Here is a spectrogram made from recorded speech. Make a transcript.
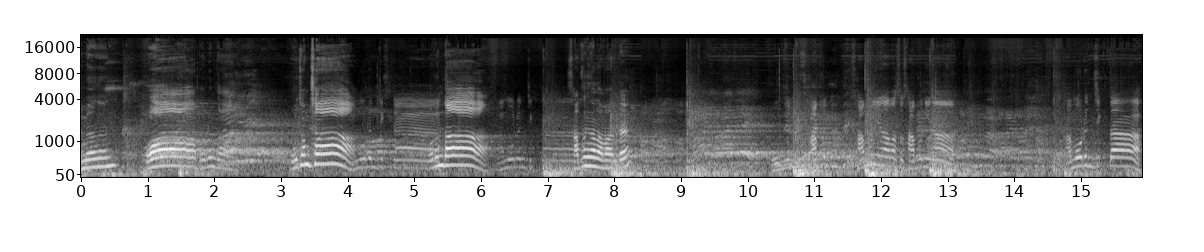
뭐 넣으면은 와 모른다. 5점 차. 아모른 직다. 모른다. 아모른 직다. 4분이나 남았는데? 5분 4분 4분이 남았어 4분이나 아모른 직다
